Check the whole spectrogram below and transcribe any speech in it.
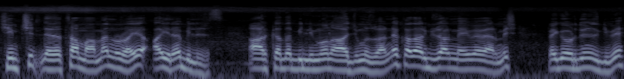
çimçitle de tamamen orayı ayırabiliriz. Arkada bir limon ağacımız var. Ne kadar güzel meyve vermiş ve gördüğünüz gibi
